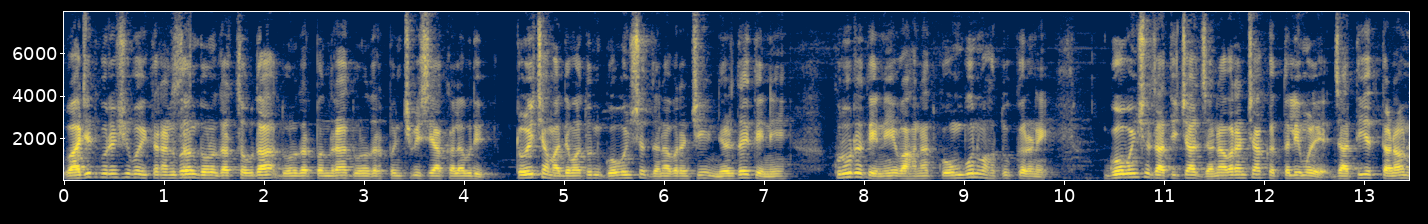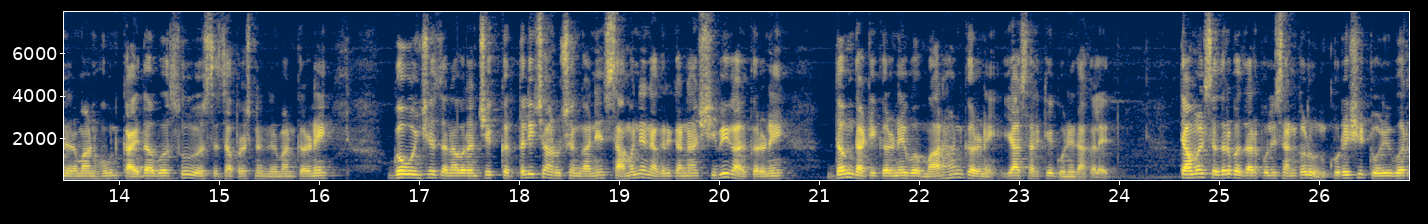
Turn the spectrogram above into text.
वाजिद कुरेशी व इतरांवर दोन हजार चौदा दोन हजार पंधरा दोन हजार पंचवीस या कालावधीत टोळीच्या माध्यमातून गोवंश जनावरांची निर्दयतेने क्रूरतेने वाहनात कोंबून वाहतूक करणे गोवंश जातीच्या जनावरांच्या कत्तलीमुळे जातीय तणाव निर्माण होऊन कायदा व सुव्यवस्थेचा प्रश्न निर्माण करणे गोवंश जनावरांचे कत्तलीच्या अनुषंगाने सामान्य नागरिकांना शिवीगाळ करणे दमदाटी करणे व मारहाण करणे यासारखे गुन्हे दाखल आहेत. त्यामुळे सदर बाजार पोलिसांकडून कुरेशी टोळीवर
